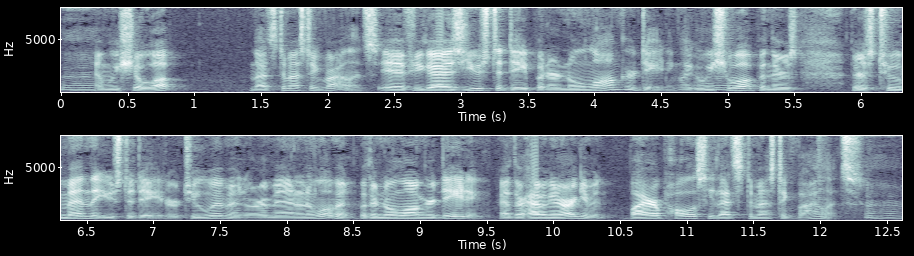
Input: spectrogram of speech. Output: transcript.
and we show up, that's domestic violence. If you guys used to date but are no longer dating, like if we show mm. up and there's there's two men that used to date, or two women, or a man and a woman, but they're no longer dating, and they're having an argument, by our policy, that's domestic violence, mm-hmm.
